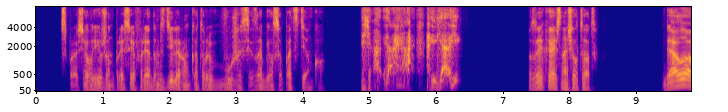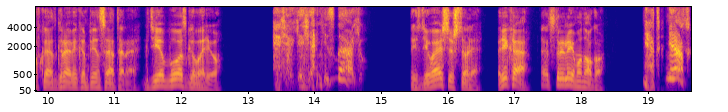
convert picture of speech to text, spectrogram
— спросил Южин, присев рядом с дилером, который в ужасе забился под стенку. «Я... я... я...», я... Заикаясь, начал тот. «Головка от гравикомпенсатора. Где босс, говорю?» «Я... я... я не знаю». «Ты издеваешься, что ли? Рика, отстрели ему ногу». «Нет, нет!»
